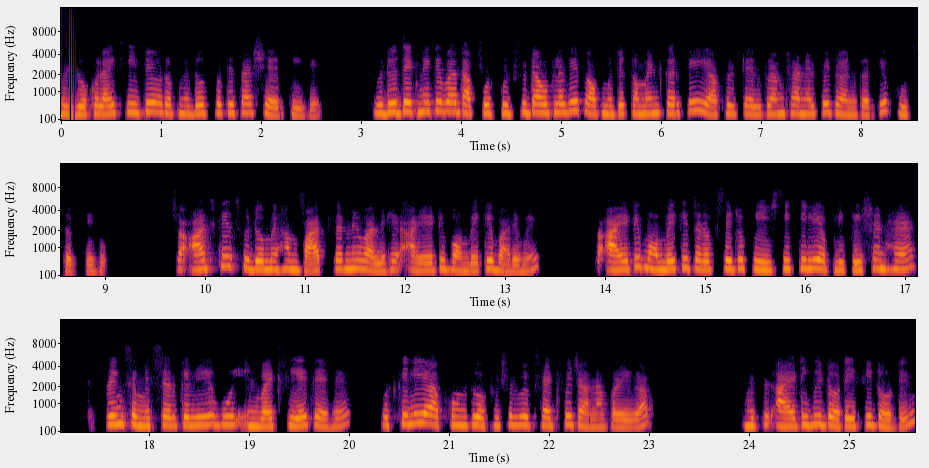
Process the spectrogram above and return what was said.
वीडियो को लाइक कीजिए और अपने दोस्तों के साथ शेयर कीजिए वीडियो देखने के बाद आपको कुछ भी डाउट लगे तो आप मुझे कमेंट करके या फिर टेलीग्राम चैनल पे ज्वाइन करके पूछ सकते हो। तो आज के इस वीडियो में हम बात करने वाले हैं आईआईटी बॉम्बे के बारे में। तो आईआईटी बॉम्बे की तरफ़ से जो पीएचडी के लिए एप्लीकेशन है स्प्रिंग सेमेस्टर के लिए वो इन्वाइट किए गए हैं। उसके लिए आपको उनकी ऑफिशियल वेबसाइट पे जाना पड़ेगा आई इन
